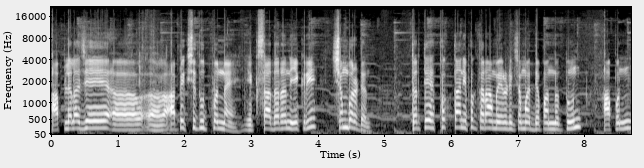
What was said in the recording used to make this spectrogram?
आपल्याला जे अपेक्षित उत्पन्न आहे एक साधारण एकरी शंभर टन तर ते फक्त आणि फक्त रामायगडेकच्या माध्यमातून आपण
